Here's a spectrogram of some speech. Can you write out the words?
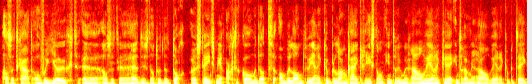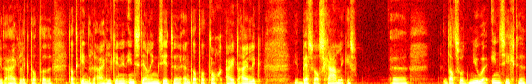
als het gaat over jeugd. Uh, als het, uh, hè, dus dat we er toch steeds meer achter komen dat ambulant werken belangrijker is dan intramuraal werken. Intramuraal werken betekent eigenlijk dat, dat kinderen eigenlijk in een instelling zitten en dat dat toch uiteindelijk best wel schadelijk is. dat soort nieuwe inzichten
